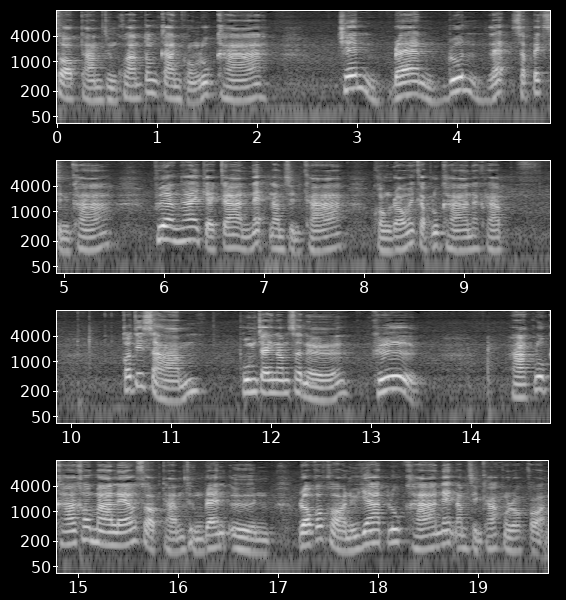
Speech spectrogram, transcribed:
สอบถามถึงความต้องการของลูกค้า เช่น แบรนด์ รุ่น และสเปคสินค้า เพื่อง่ายแก่การแนะนำสินค้าของเราให้กับลูกค้านะครับ ข้อที่ 3 ภูมิใจนำเสนอ คือ หากลูกค้าเข้ามาแล้วสอบถามถึงแบรนด์อื่น เราก็ขออนุญาตลูกค้าแนะนำสินค้าของเราก่อน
